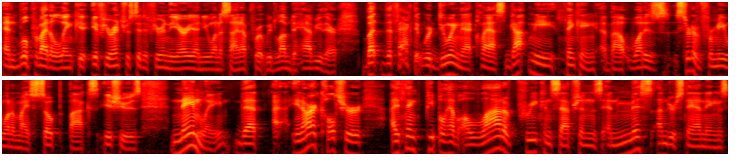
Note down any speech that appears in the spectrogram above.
and we'll provide a link if you're interested, if you're in the area and you want to sign up for it, we'd love to have you there. But the fact that we're doing that class got me thinking about what is sort of for me one of my soapbox issues, namely that uh, in our culture, I think people have a lot of preconceptions and misunderstandings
